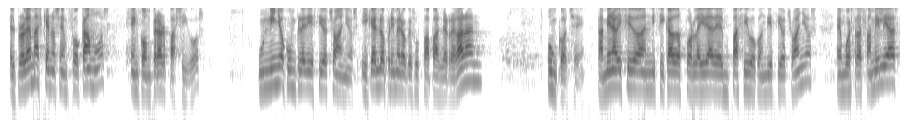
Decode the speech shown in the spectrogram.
El problema es que nos enfocamos en comprar pasivos. Un niño cumple 18 años y ¿qué es lo primero que sus papás le regalan? Un coche. ¿También habéis sido damnificados por la idea de un pasivo con 18 años en vuestras familias?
